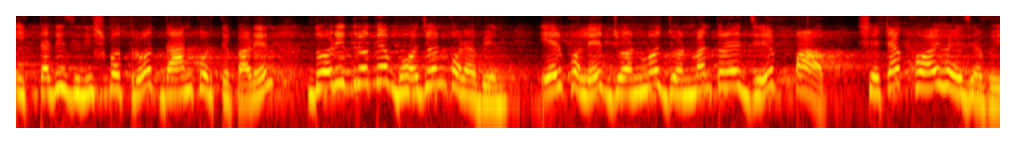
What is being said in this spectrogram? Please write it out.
ইত্যাদি জিনিসপত্র দান করতে পারেন, দরিদ্রকে ভজন করাবেন। এর ফলে জন্ম জন্মান্তরের যে পাপ, সেটা ক্ষয় হয়ে যাবে।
